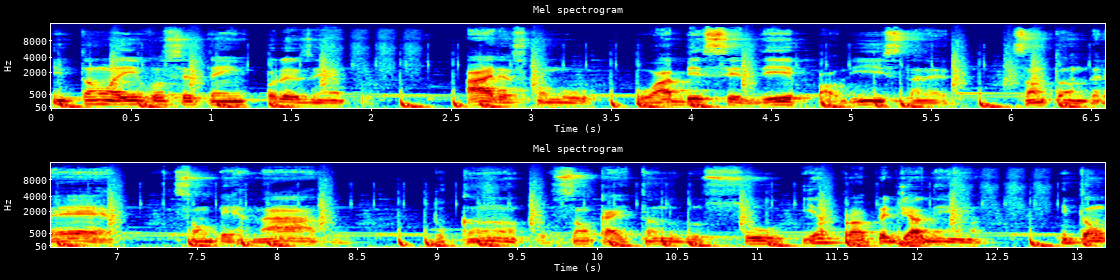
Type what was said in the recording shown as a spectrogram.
Então aí você tem, por exemplo, áreas como o ABCD paulista, né? Santo André, São Bernardo do Campo, São Caetano do Sul e a própria Diadema. Então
